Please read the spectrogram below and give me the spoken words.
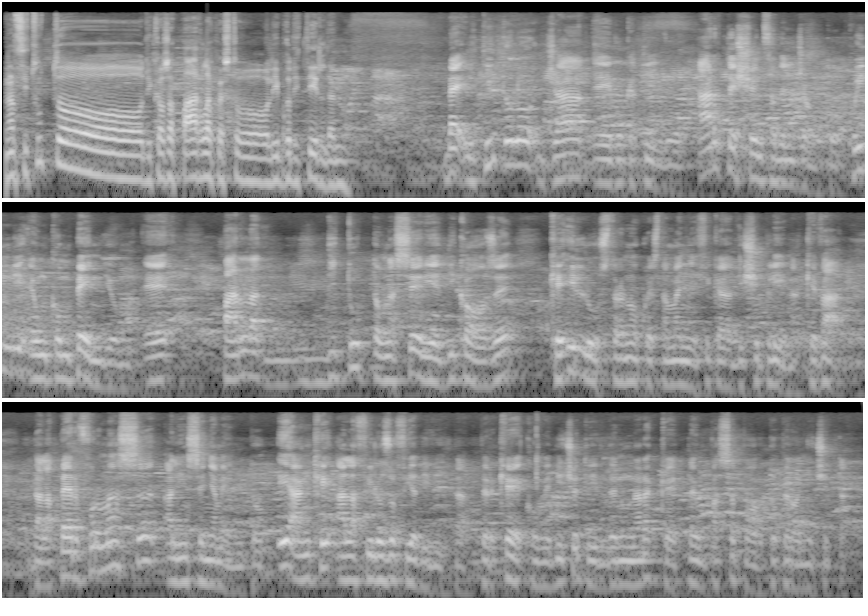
Innanzitutto di cosa parla questo libro di Tilden? Beh, il titolo già è evocativo, Arte e scienza del gioco, quindi è un compendium e parla di tutta una serie di cose che illustrano questa magnifica disciplina che va dalla performance all'insegnamento e anche alla filosofia di vita, perché come dice Tilden una racchetta è un passaporto per ogni città.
